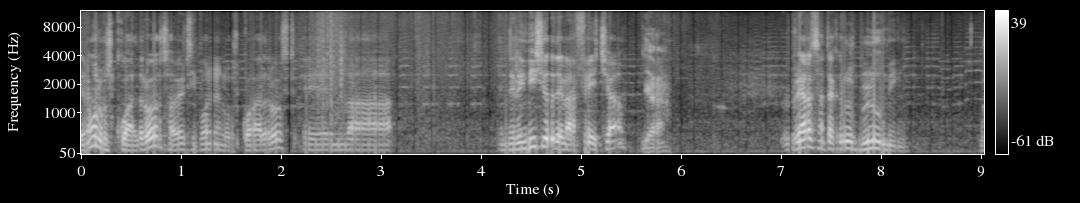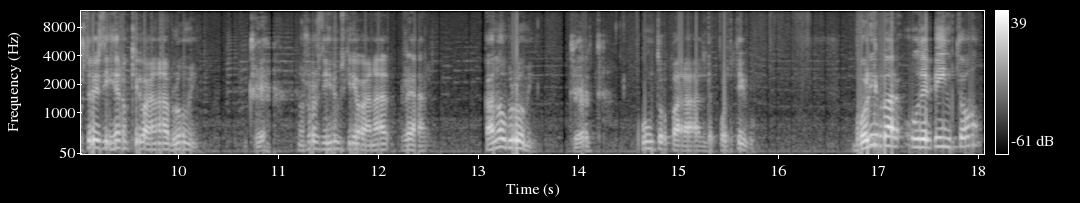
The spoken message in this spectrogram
Tenemos los cuadros, a ver si ponen los cuadros. En, la, en el inicio de la fecha, Ya. Real Santa Cruz Blooming. Ustedes dijeron que iba a ganar Blooming. Sí, Nosotros dijimos que iba a ganar Real. Ganó Blooming. cierto. punto para el Deportivo. Bolívar, U de Vinto,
